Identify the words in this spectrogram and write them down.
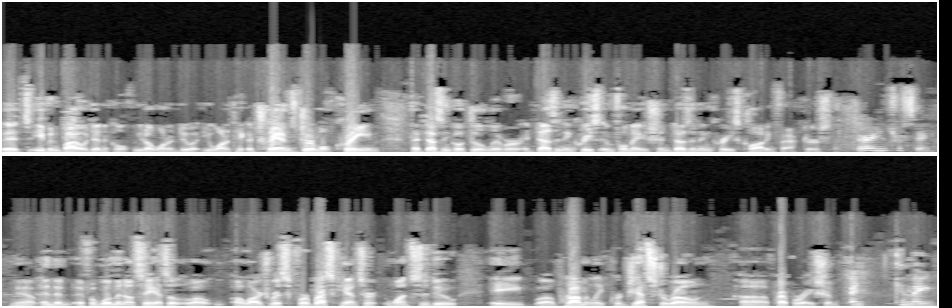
It's even bioidentical. You don't want to do it. You want to take a transdermal cream that doesn't go through the liver. It doesn't increase inflammation, doesn't increase clotting factors. Very interesting. Yeah, and then if a woman, let's say, has a, a large risk for breast cancer, wants to do a uh, predominantly progesterone uh, preparation. And can they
